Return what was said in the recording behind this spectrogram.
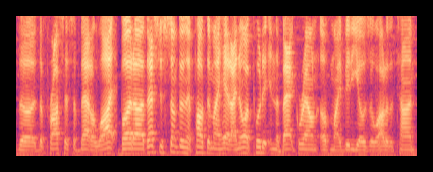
the the process of that a lot, but uh, that's just something that popped in my head. I know I put it in the background of my videos a lot of the time,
